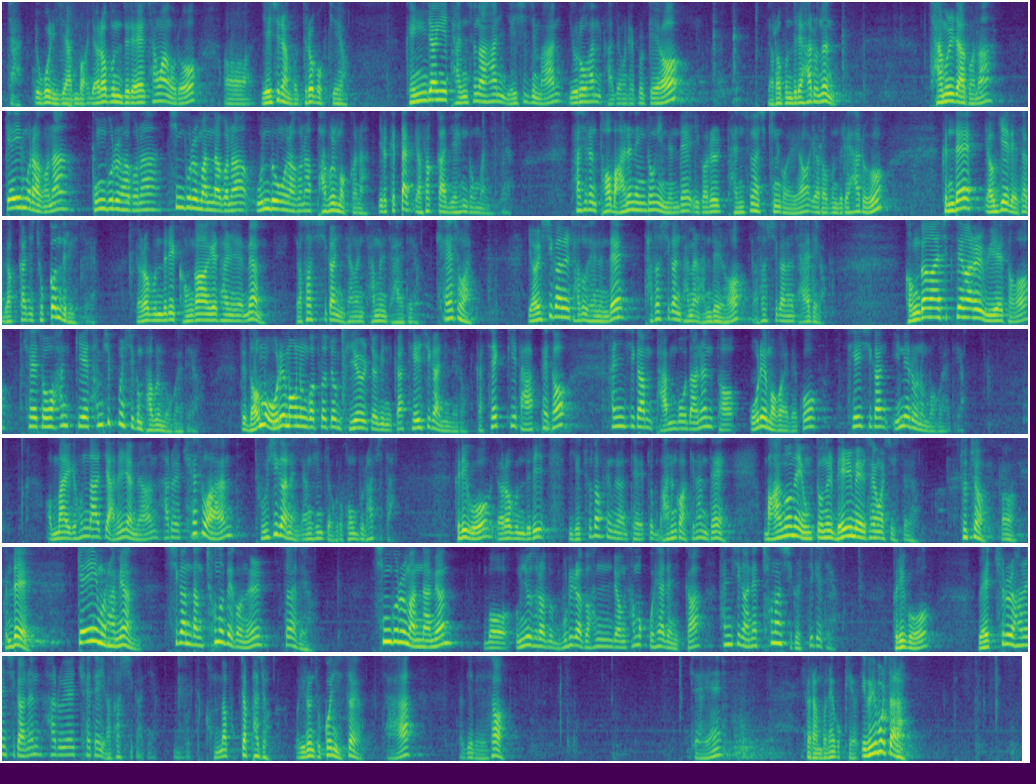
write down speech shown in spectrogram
자, 요걸 이제 한번 여러분들의 상황으로 어, 예시를 한번 들어볼게요. 굉장히 단순한 예시지만 이러한 가정을 해볼게요. 여러분들의 하루는 잠을 자거나 게임을 하거나 공부를 하거나 친구를 만나거나 운동을 하거나 밥을 먹거나 이렇게 딱 여섯 가지의 행동만 있어요. 사실은 더 많은 행동이 있는데 이거를 단순화시킨 거예요. 여러분들의 하루. 근데 여기에 대해서 몇 가지 조건들이 있어요. 여러분들이 건강하게 살려면 6시간 이상은 잠을 자야 돼요. 최소한. 10시간을 자도 되는데 5시간 자면 안 돼요. 6시간을 자야 돼요. 건강한 식생활을 위해서 최소 한 끼에 30분씩은 밥을 먹어야 돼요. 근데 너무 오래 먹는 것도 좀 비효율적이니까 3시간 이내로. 그러니까 세끼다 합해서 1시간 반보다는 더 오래 먹어야 되고 3시간 이내로는 먹어야 돼요. 엄마에게 혼나지 않으려면 하루에 최소한 2시간은 양심적으로 공부를 합시다. 그리고 여러분들이 이게 초등학생들한테 좀 많은 것 같긴 한데 만 원의 용돈을 매일매일 사용할 수 있어요. 좋죠? 어. 근데 게임을 하면 시간당 1,500원을 써야 돼요. 친구를 만나면 뭐 음료수라도 물이라도 한 병 사 먹고 해야 되니까 한 시간에 1,000원씩을 쓰게 돼요. 그리고 외출을 하는 시간은 하루에 최대 6시간이에요. 뭐 겁나 복잡하죠. 뭐 이런 조건이 있어요. 자, 여기에 대해서 이제 이걸 한번 해볼게요. 이거 해볼 사람?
